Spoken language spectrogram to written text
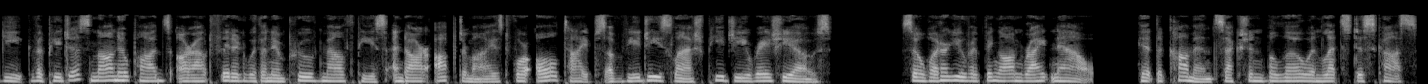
Geek Aegis nanopods are outfitted with an improved mouthpiece and are optimized for all types of VG/PG ratios. So what are you vaping on right now? Hit the comment section below and let's discuss.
